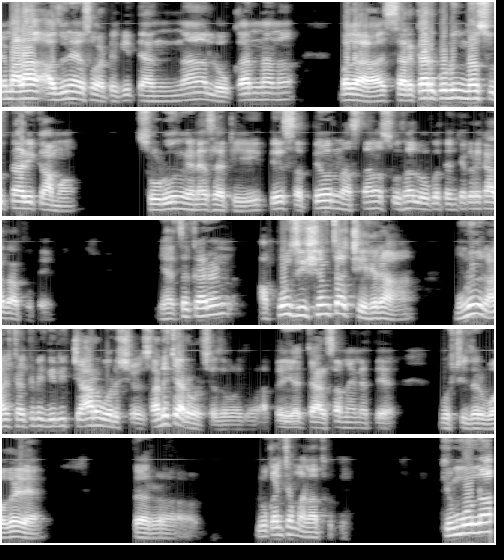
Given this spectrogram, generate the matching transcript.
म्हणजे मला अजूनही असं वाटतं की त्यांना लोकांना ना बघा सरकारकडून न सुटणारी कामं सोडवून घेण्यासाठी ते सत्तेवर नसताना सुद्धा लोक त्यांच्याकडे का जात होते? याचं कारण अपोजिशनचा चेहरा म्हणून राज ठाकरे गेली चार वर्ष साडेचार वर्ष जवळजवळ आता या चार सहा महिन्यातल्या गोष्टी जर वगळल्या तर लोकांच्या मनात होते. किंबहुना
